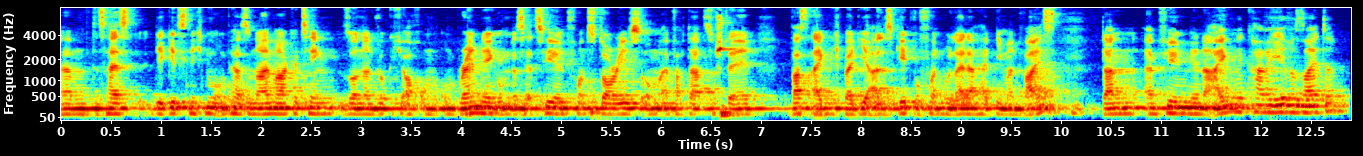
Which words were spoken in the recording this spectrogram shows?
Ähm, das heißt, dir geht es nicht nur um Personalmarketing, sondern wirklich auch um, um Branding, um das Erzählen von Stories, um einfach darzustellen, was eigentlich bei dir alles geht, wovon nur leider halt niemand weiß. Dann empfehlen wir eine eigene Karriereseite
